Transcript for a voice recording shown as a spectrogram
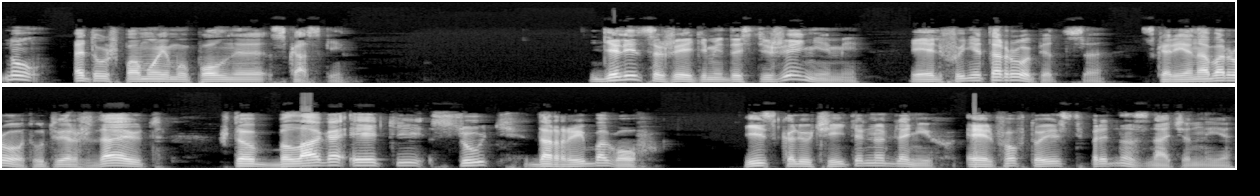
Ну, это уж, по-моему, полные сказки. Делиться же этими достижениями эльфы не торопятся, скорее наоборот, утверждают, что благо эти — суть дары богов, исключительно для них, эльфов, то есть предназначенные.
